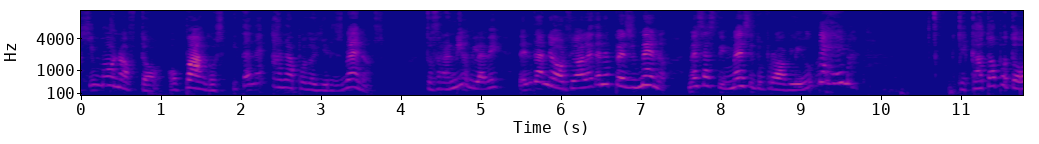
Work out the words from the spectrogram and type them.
όχι μόνο αυτό, ο πάγκος ήταν αναποδογυρισμένος. Το θρανίο δηλαδή δεν ήταν όρθιο αλλά ήταν πεσμένο μέσα στη μέση του προαυλίου Με αίματα. Και κάτω από το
